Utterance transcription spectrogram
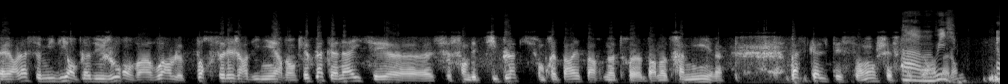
Alors là, ce midi, en plat du jour, on va avoir le porcelet jardinière. Donc les plats canailles, c'est, euh, ce sont des petits plats qui sont préparés par notre par notre ami euh, Pascal Tesson, chef Ah, oui.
